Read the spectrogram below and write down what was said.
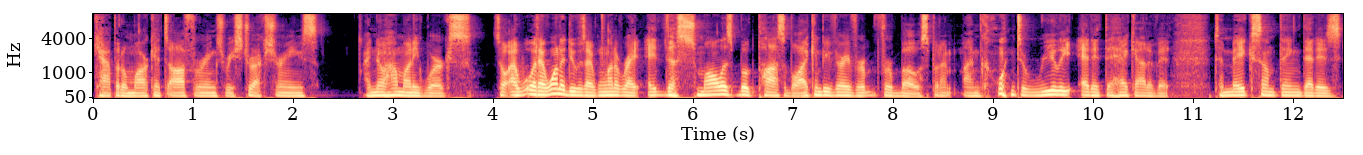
capital markets offerings, restructurings. I know how money works. So I, what I want to do is I want to write a, the smallest book possible. I can be very ver- verbose, but I'm I'm going to really edit the heck out of it to make something that is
